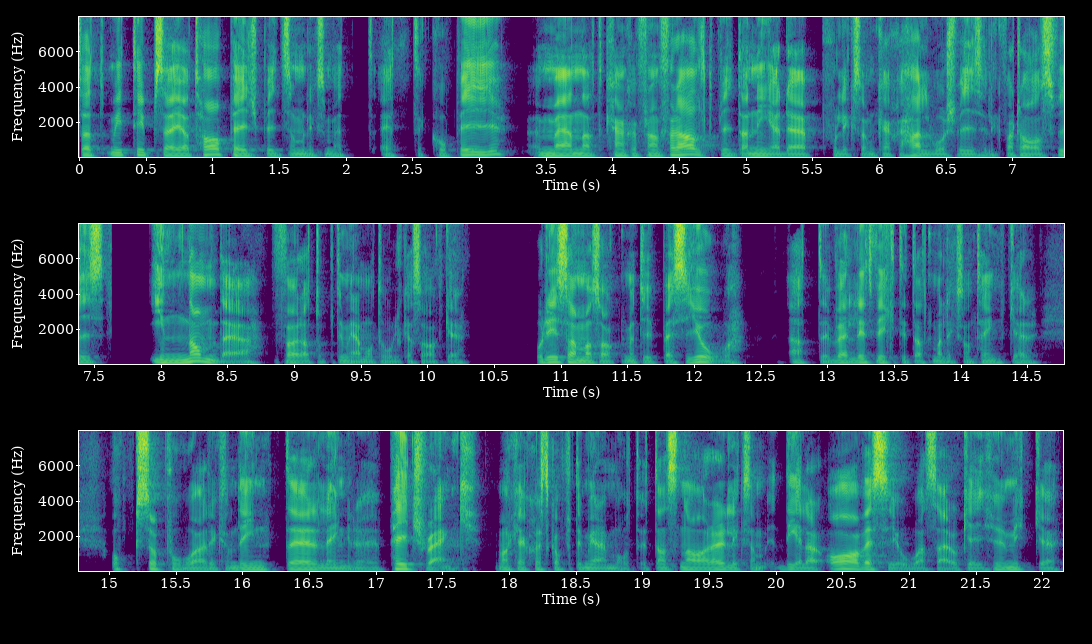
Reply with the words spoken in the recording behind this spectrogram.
Så att mitt tips är att ha PageSpeed som liksom ett, ett KPI, men att kanske framförallt bryta ner det på liksom kanske halvårsvis eller kvartalsvis inom det för att optimera mot olika saker. Och det är samma sak med typ SEO. Att det är väldigt viktigt att man liksom tänker också på, liksom, det är inte längre PageRank man kanske ska optimera mot, utan snarare liksom delar av SEO. Att så här, okay, hur mycket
